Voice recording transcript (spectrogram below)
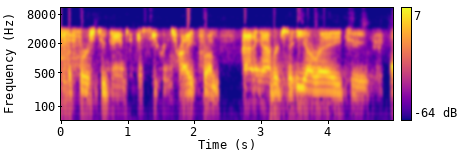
for the first two games of this series, right? From batting average to ERA to uh,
